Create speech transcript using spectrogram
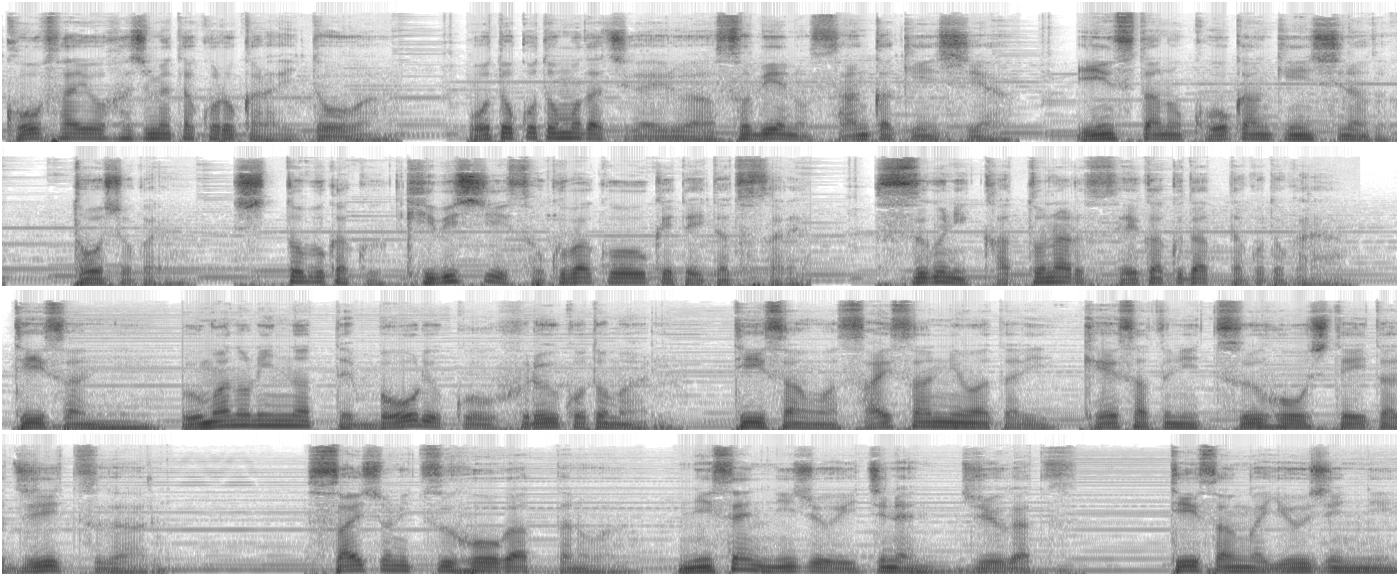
交際を始めた頃から伊藤は、男友達がいる遊びへの参加禁止や、インスタの交換禁止など、当初から嫉妬深く厳しい束縛を受けていたとされ、すぐにカッとなる性格だったことから、T さんに馬乗りになって暴力を振るうこともあり、T さんは再三にわたり警察に通報していた事実がある。最初に通報があったのは2021年10月。T さんが友人に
